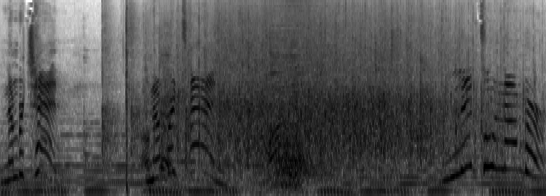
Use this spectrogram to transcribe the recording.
Number 10. Number 10. Anya. Little number.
